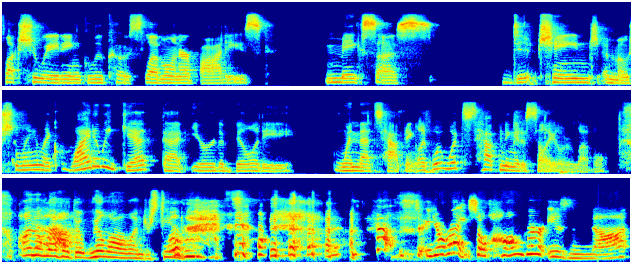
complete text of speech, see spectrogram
fluctuating glucose level in our bodies makes us change emotionally? Like why do we get that irritability when that's happening? Like what, what's happening at a cellular level? On yeah. a level that we'll all understand. So you're right. So hunger is not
